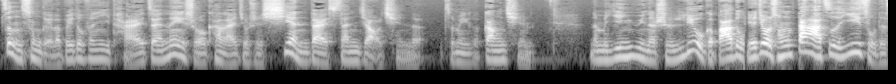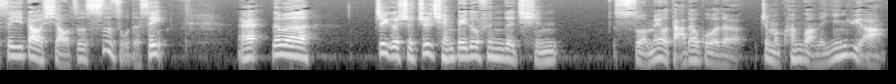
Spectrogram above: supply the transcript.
赠送给了贝多芬一台在那时候看来就是现代三角琴的这么一个钢琴。那么音域呢是六个八度，也就是从大字一组的 C 到小字四组的 C。哎，那么这个是之前贝多芬的琴所没有达到过的这么宽广的音域啊。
